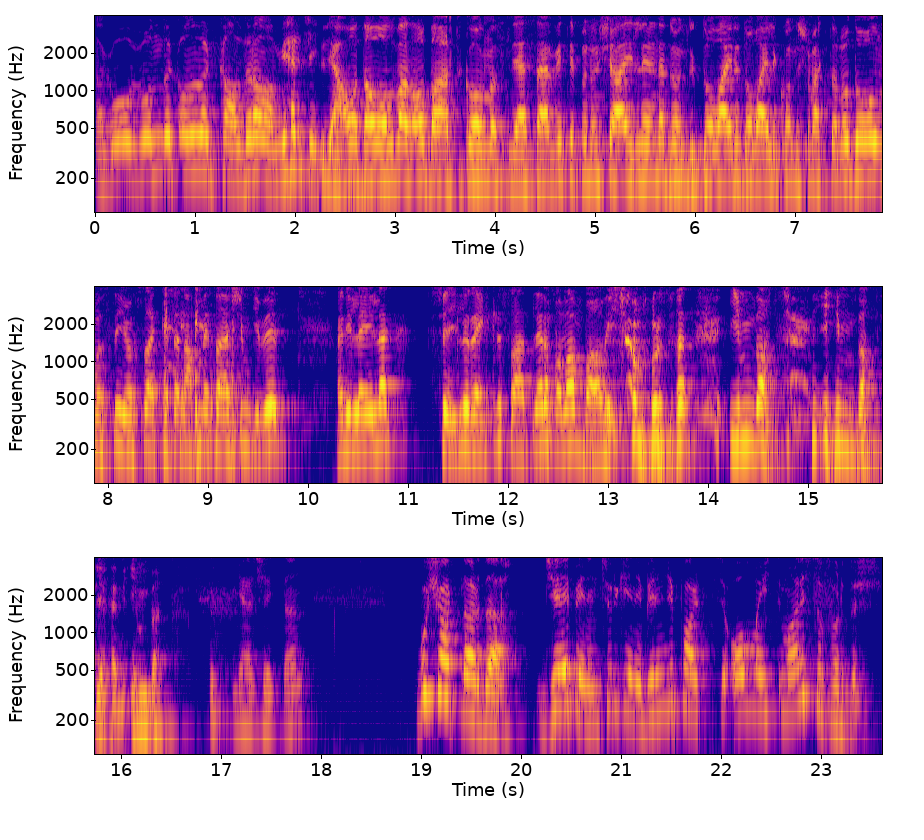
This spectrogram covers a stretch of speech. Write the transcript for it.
Bak o, onu da onu da kaldıramam gerçekten. Ya o da olmaz o da artık olmasın ya. Servet İfı'nın şairlerine döndük dolaylı dolaylı konuşmaktan. O da olmasın yoksa hakikaten Ahmet Haşim gibi hani leylak şeyli renkli saatlere falan bağlayacağım burada. İmdat. İmdat yani imdat. Gerçekten. Bu şartlarda CHP'nin Türkiye'nin birinci partisi olma ihtimali sıfırdır.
